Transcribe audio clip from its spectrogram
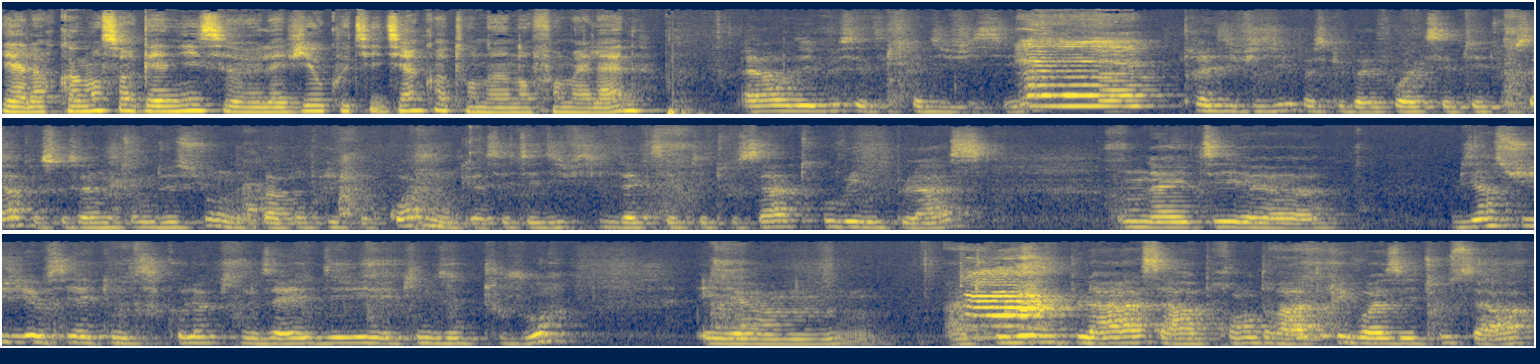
Et alors comment s'organise euh, la vie au quotidien quand on a un enfant malade? Alors au début c'était très difficile. Très difficile parce qu'il bah, faut accepter tout ça, parce que ça nous tombe dessus, on n'a pas compris pourquoi, donc c'était difficile d'accepter tout ça, trouver une place. On a été bien suivi aussi avec une psychologue qui nous a aidés et qui nous aide toujours et euh, à trouver une place, à apprendre à apprivoiser tout ça.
